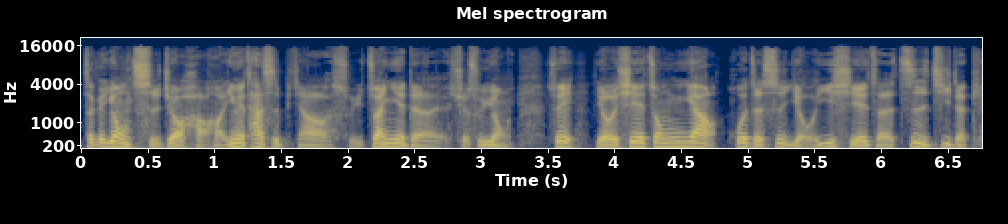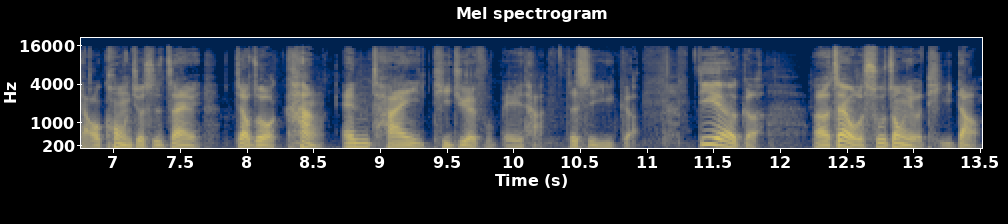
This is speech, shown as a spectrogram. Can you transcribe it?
这个用词就好哈，因为它是比较属于专业的学术用语，所以有些中药或者是有一些的制剂的调控，就是在叫做抗 anti TGF 贝塔，这是一个。第二个，呃，在我书中有提到。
